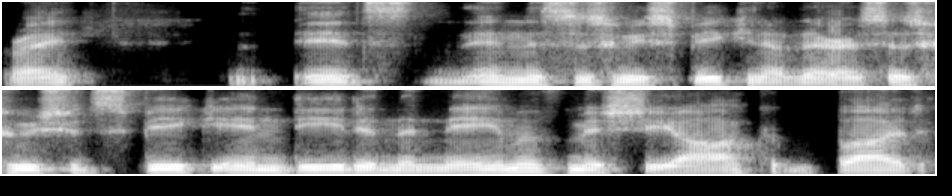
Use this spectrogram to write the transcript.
Right? It's and this is who he's speaking of there. It says, Who should speak indeed in the name of Mashiach, but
